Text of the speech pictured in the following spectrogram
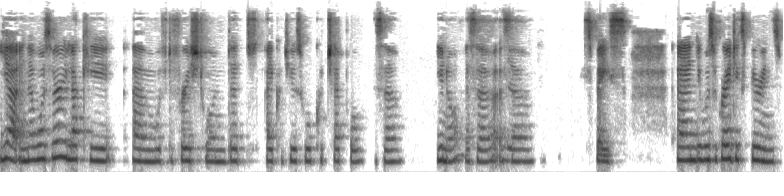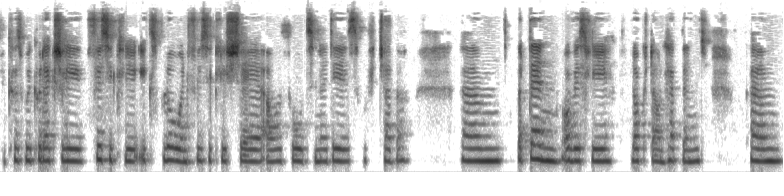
yeah, and I was very lucky um, with the first one that I could use Walcot Chapel as a, you know, as a as yeah. a space, and it was a great experience because we could actually physically explore and physically share our thoughts and ideas with each other. Um, but then, obviously, lockdown happened, um,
